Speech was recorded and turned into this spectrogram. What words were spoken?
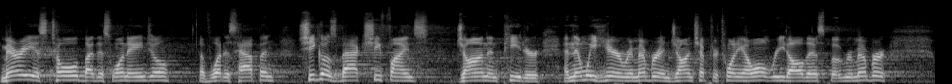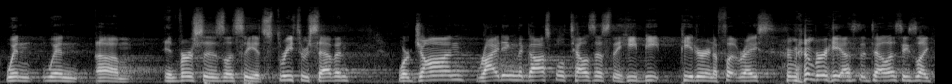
Mary is told by this one angel of what has happened. She goes back, she finds John and Peter, and then we hear, remember in John chapter 20, I won't read all this, but remember when, when um, in verses, let's see, it's 3 through 7, where John, writing the gospel, tells us that he beat Peter in a foot race. Remember, he has to tell us, he's like,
